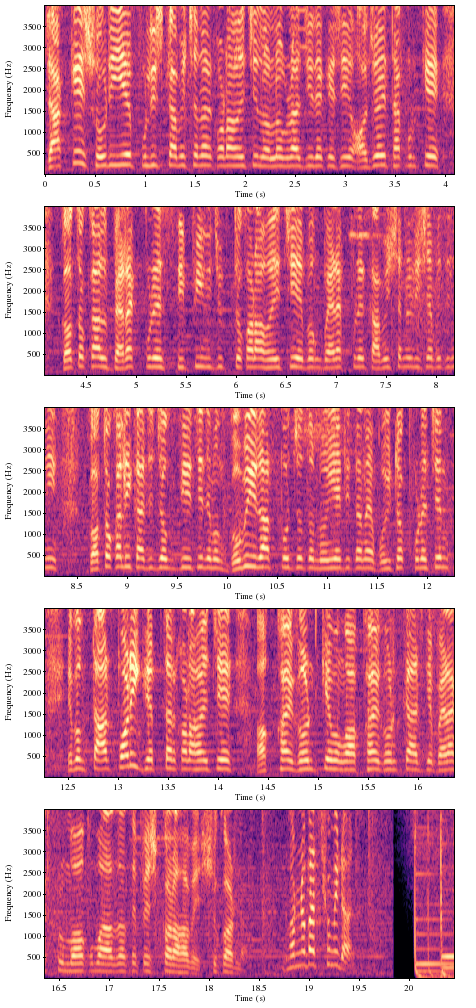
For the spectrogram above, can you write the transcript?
যাকে সরিয়ে পুলিশ কমিশনার করা হয়েছিল অলোক রাজুরিয়াকে সেই অজয় ঠাকুরকে গতকাল ব্যারাকপুরের সিপি নিযুক্ত করা হয়েছে এবং ব্যারাকপুরের কমিশনার হিসাবে তিনি গতকালই কাজে যোগ দিয়েছেন এবং গভীর রাত পর্যন্ত নৈহাটি থানায় বৈঠক করেছেন এবং তারপরেই গ্রেপ্তার করা হয়েছে অক্ষয় গন্ডকে এবং অক্ষয় গন্ডকে আজকে ব্যারাকপুর মহকুমা আদালতে পেশ করা হবে। সুকর্ণা ধন্যবাদ সমীরণ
